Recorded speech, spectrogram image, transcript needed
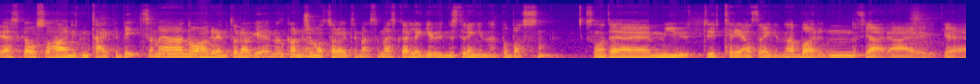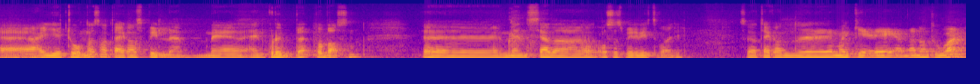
jeg skal også ha en liten teipebit som jeg nå har glemt å lage, men kanskje Mats har laget til meg, som jeg skal legge under strengene på bassen. Sånn at jeg muter tre av strengene, bare den fjerde er, er, gir tone. Sånn at jeg kan spille med en klubbe på bassen eh, mens jeg da også spiller hvitevarer. Så at jeg kan eh, markere eneren og toeren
